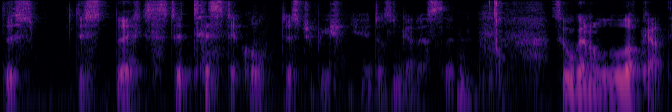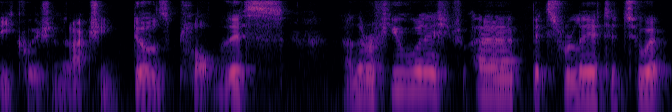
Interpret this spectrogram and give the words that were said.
this, this the statistical distribution here doesn't get us there. So we're going to look at the equation that actually does plot this. And there are a few uh, bits related to it.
